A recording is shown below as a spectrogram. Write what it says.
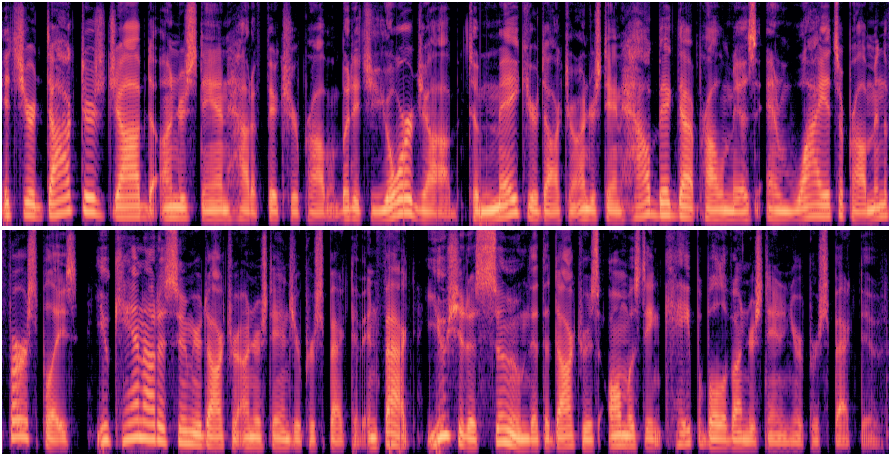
It's your doctor's job to understand how to fix your problem, but it's your job to make your doctor understand how big that problem is and why it's a problem in the first place. You cannot assume your doctor understands your perspective. In fact, you should assume that the doctor is almost incapable of understanding your perspective.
